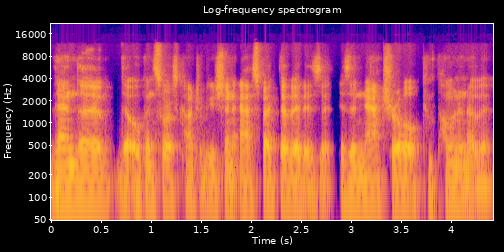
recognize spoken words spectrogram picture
then the the open source contribution aspect of it is a, is a natural component of it.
